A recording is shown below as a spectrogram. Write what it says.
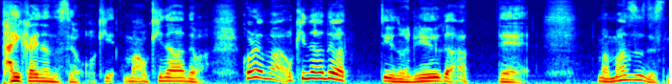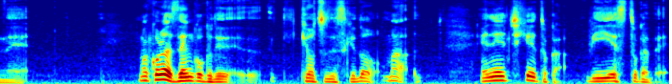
大会なんですよ。沖,、まあ、沖縄では。これはまあ沖縄ではっていうの理由があって、まあ、まずですね、まあ、これは全国で共通ですけど、まあ、NHK とか BS とかで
